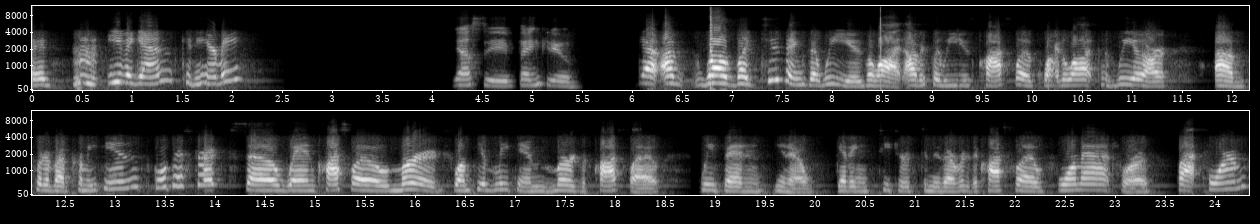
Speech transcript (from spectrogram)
It's Eve again. Can you hear me? Yes, Eve. Thank you. Yeah, um, well, like two things that we use a lot. Obviously, we use ClassFlow quite a lot because we are um, sort of a Promethean school district. So when ClassFlow merged, when Promethean merged with ClassFlow, we've been, you know, getting teachers to move over to the ClassFlow format or platform.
